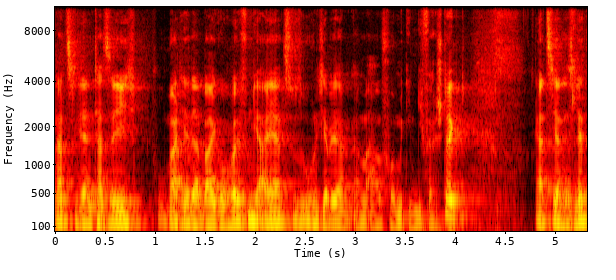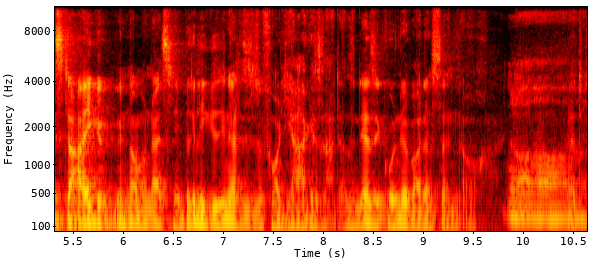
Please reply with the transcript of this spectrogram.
hat sie dann tatsächlich, Puma hat ihr dabei geholfen, die Eier zu suchen. Ich habe ja am Abend vor mit ihm die versteckt. Hat sie dann das letzte Ei ge- genommen und als sie den Brilli gesehen hat, hat sie sofort Ja gesagt. Also in der Sekunde war das dann auch fertig.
